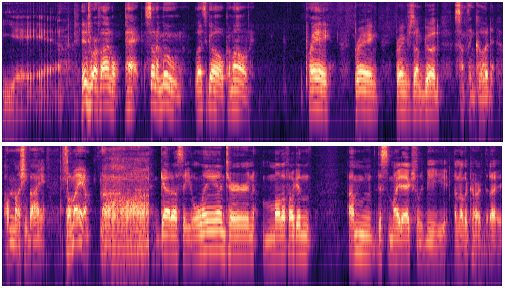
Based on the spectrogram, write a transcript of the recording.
yeah. Into our final pack, Sun and Moon. Let's go. Come on. Pray, praying, praying for something good. Something good. Om Namah Shivaya. Bam! Ah, got us a Lanturn, motherfucking um, this might actually be another card that I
